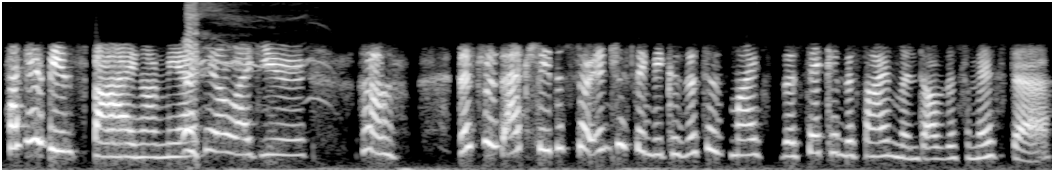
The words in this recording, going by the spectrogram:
Have you been spying on me? I feel like you. Huh. This was actually this is so interesting because this is my the second assignment of the semester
